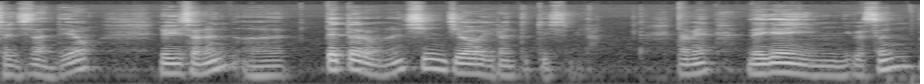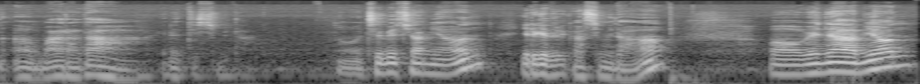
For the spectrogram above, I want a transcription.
전치사인데요. 여기서는 어, 때때로는 심지어 이런 뜻도 있습니다. 그 다음에 내게인 이것은 어, 말하다 이런 뜻입니다. 어, 재배치하면 이렇게 될 것 같습니다. 어, 왜냐하면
